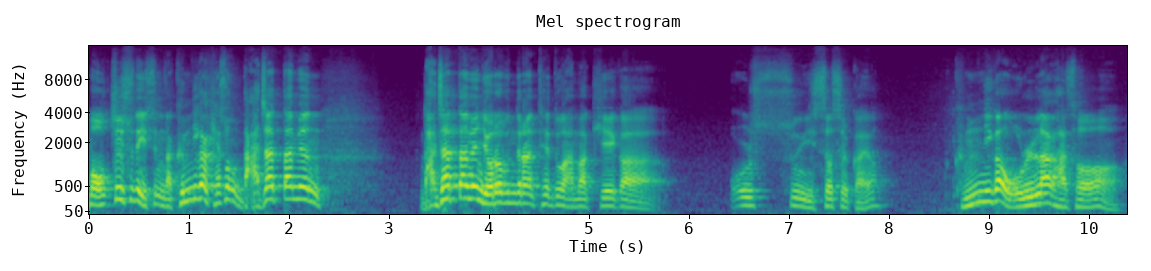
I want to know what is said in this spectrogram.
뭐 억질 수도 있습니다. 금리가 계속 낮았다면 낮았다면 여러분들한테도 아마 기회가 올 수 있었을까요? 금리가 올라가서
